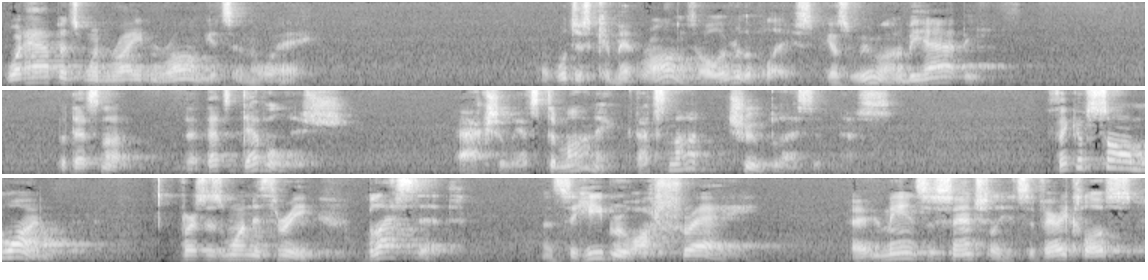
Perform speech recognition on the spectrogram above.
What happens when right and wrong gets in the way? We'll just commit wrongs all over the place because we want to be happy. But that's not, that's devilish, actually. It's demonic. That's not true blessedness. Think of Psalm 1, verses 1 to 3. Blessed, that's the Hebrew ashrei. It means essentially, it's a very close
